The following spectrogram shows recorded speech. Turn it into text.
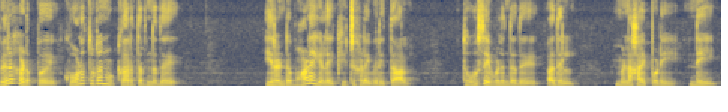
விறகடுப்பு கோலத்துடன் உட்கார்ந்திருந்தது. இரண்டு வாழை இலை கீற்றுகளை விரித்தாள். தோசை விழுந்தது அதில். மிளகாய் பொடி நெய்.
